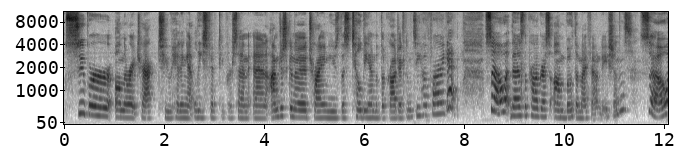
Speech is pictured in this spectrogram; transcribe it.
super on the right track to hitting at least 50% and I'm just gonna try and use this till the end of the project and see how far I get. So that is the progress on both of my foundations. So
